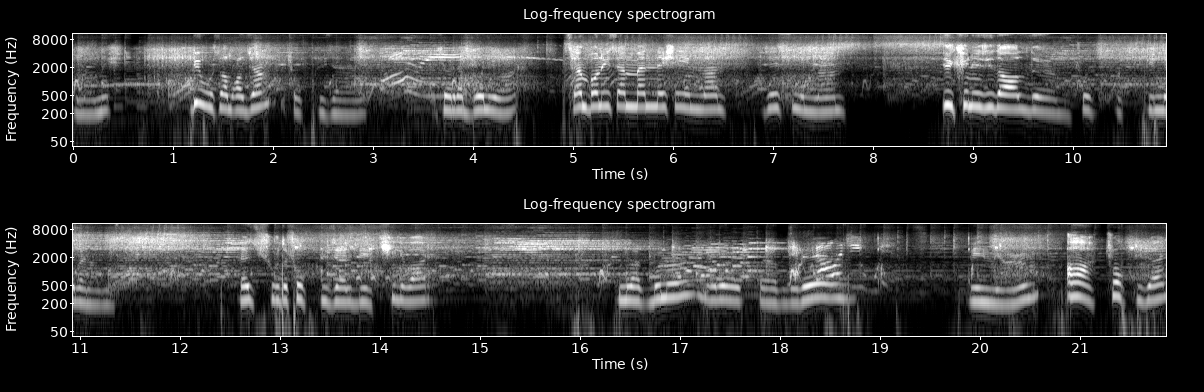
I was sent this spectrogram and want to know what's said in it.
kalmamış. Bir vursam alacağım. Çok güzel. Şurada Bonnie var. Sen Bonnie sen ben ne şeyim lan. Jesse'yim lan. İkinizi de aldım. Çok bak birini ben aldım. Evet şurada çok güzel bir kill var. Şimdi bak bunu nereye koyabilirim? Bilmiyorum. Aa çok güzel.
